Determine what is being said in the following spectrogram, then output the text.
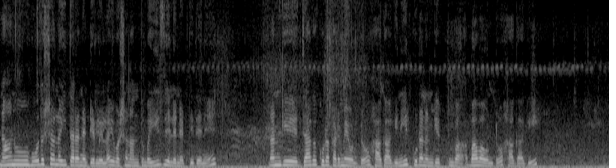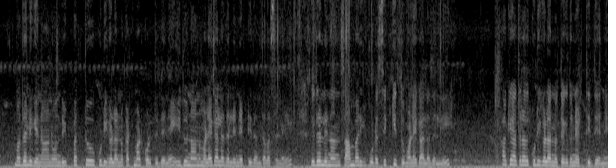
ನಾನು ಹೋದ ವರ್ಷ ಎಲ್ಲ ಈ ಥರ ನೆಟ್ಟಿರಲಿಲ್ಲ. ಈ ವರ್ಷ ನಾನು ತುಂಬ ಈಸಿಯಲ್ಲೇ ನೆಡ್ತಿದ್ದೇನೆ. ನನಗೆ ಜಾಗ ಕೂಡ ಕಡಿಮೆ ಉಂಟು. ಹಾಗಾಗಿ ನೀರು ಕೂಡ ನನಗೆ ತುಂಬ ಅಭಾವ ಉಂಟು. ಹಾಗಾಗಿ ಮೊದಲಿಗೆ ನಾನು ಒಂದು ಇಪ್ಪತ್ತು ಕುಡಿಗಳನ್ನು ಕಟ್ ಮಾಡ್ಕೊಳ್ತಿದ್ದೇನೆ. ಇದು ನಾನು ಮಳೆಗಾಲದಲ್ಲಿ ನೆಟ್ಟಿದಂಥ ಬಸಳೆ ಇದರಲ್ಲಿ ನಾನು ಸಾಂಬಾರಿಗೆ ಕೂಡ ಸಿಕ್ಕಿತ್ತು ಮಳೆಗಾಲದಲ್ಲಿ. ಹಾಗೆ ಅದರ ಕುಡಿಗಳನ್ನು ತೆಗೆದು ನೆಡ್ತಿದ್ದೇನೆ.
